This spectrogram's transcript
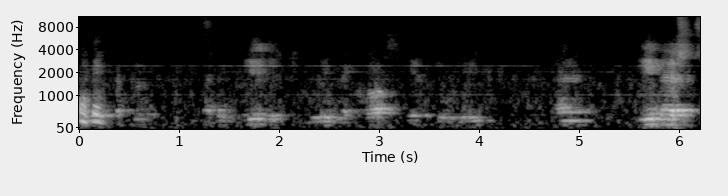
Okay. I think these leave records, to leave, and e-best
